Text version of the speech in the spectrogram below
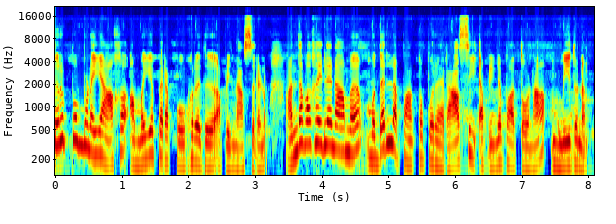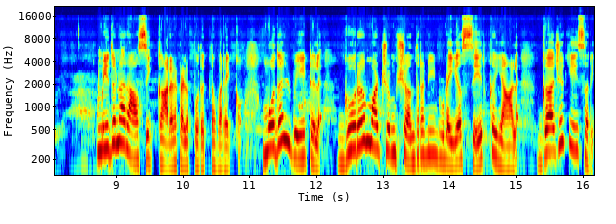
திருப்பு முனையாக அமைய பெறப் போகிறது அப்படின்னு தான் சொல்லணும். அந்த வகையில் நாம் முதல்ல பார்க்க போகிற ராசி அப்படின்னு பார்த்தோன்னா மிதுனம். மிதுன ராசிக்காரர்களை பொறுத்த வரைக்கும் முதல் வீட்டில் குரு மற்றும் சந்திரனினுடைய சேர்க்கையால் கஜகேசரி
